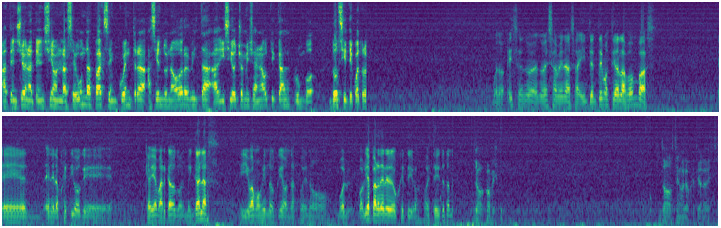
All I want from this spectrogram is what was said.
Atención, atención, la segunda PAC se encuentra haciendo una órbita a 18 millas náuticas rumbo 274. Bueno, esa no, no es amenaza. Intentemos tirar las bombas eh, en el objetivo que, que había marcado con bengalas y vamos viendo qué onda. Pues no vol- volví a perder el objetivo. Estoy tratando. Dos, copy. Dos, tengo el objetivo a la vista.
